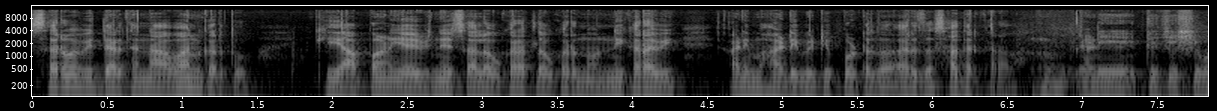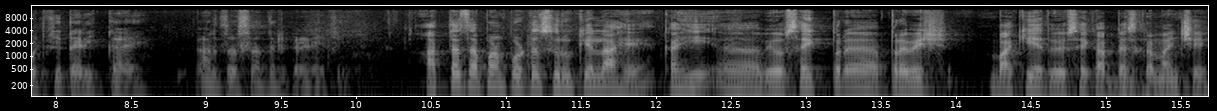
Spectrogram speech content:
सर्व विद्यार्थ्यांना आवाहन करतो की आपण या योजनेचा लवकरात लवकर नोंदणी करावी आणि महा डी बी टी पोर्टलवर अर्ज सादर करावा. आणि त्याची शेवटची तारीख काय? अर्ज सादर करण्याची. आत्ताच आपण पोर्टल सुरू केलं आहे. काही व्यावसायिक प्र प्रवेश बाकी आहेत व्यावसायिक अभ्यासक्रमांचे.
